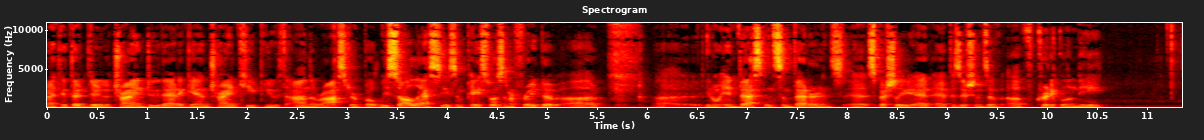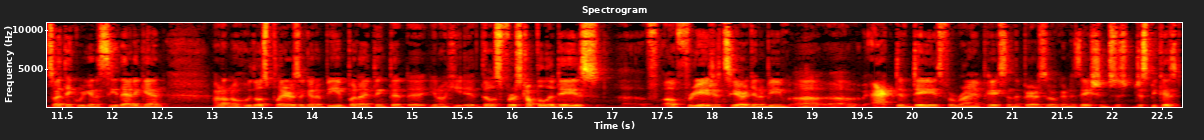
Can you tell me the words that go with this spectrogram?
and I think they're going to try and do that again, try and keep youth on the roster. But we saw last season, Pace wasn't afraid to, uh, uh, you know, invest in some veterans, uh, especially at, at positions of, of critical need. So I think we're going to see that again. I don't know who those players are going to be, but I think that uh, you know he, those first couple of days of free agency are going to be uh, uh, active days for Ryan Pace and the Bears organization, just just because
